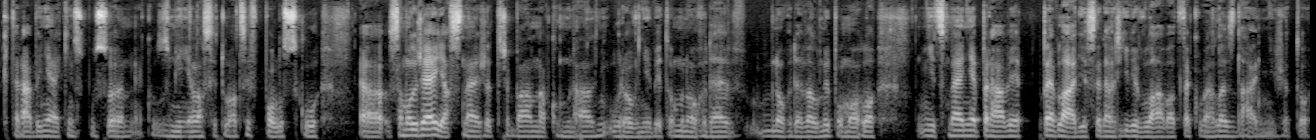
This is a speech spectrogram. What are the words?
která by nějakým způsobem jako změnila situaci v Polsku. Samozřejmě je jasné, že třeba na komunální úrovni by to mnohde, mnohde velmi pomohlo. Nicméně právě té vládě se daří vyvolávat takovéhle zdání, že to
